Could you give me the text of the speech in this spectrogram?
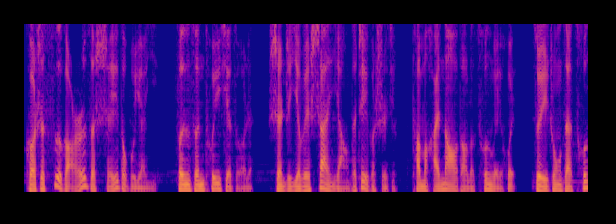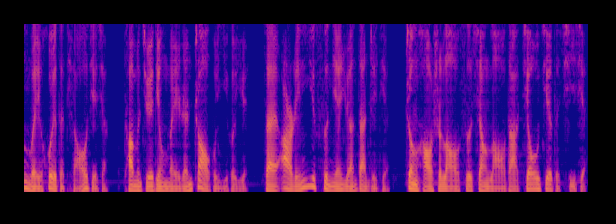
可是四个儿子谁都不愿意，纷纷推卸责任，甚至因为赡养的这个事情，他们还闹到了村委会。最终在村委会的调解下，他们决定每人照顾一个月。在二零一四年元旦这天。正好是老四向老大交接的期限，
